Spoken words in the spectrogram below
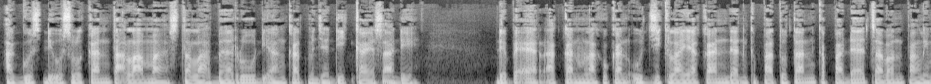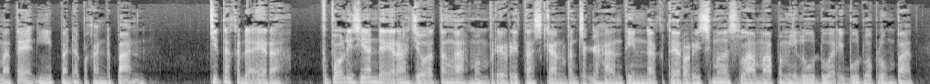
Agus diusulkan tak lama setelah baru diangkat menjadi KSAD. DPR akan melakukan uji kelayakan dan kepatutan kepada calon Panglima TNI pada pekan depan. Kita ke daerah. Kepolisian daerah Jawa Tengah memprioritaskan pencegahan tindak terorisme selama pemilu 2024.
